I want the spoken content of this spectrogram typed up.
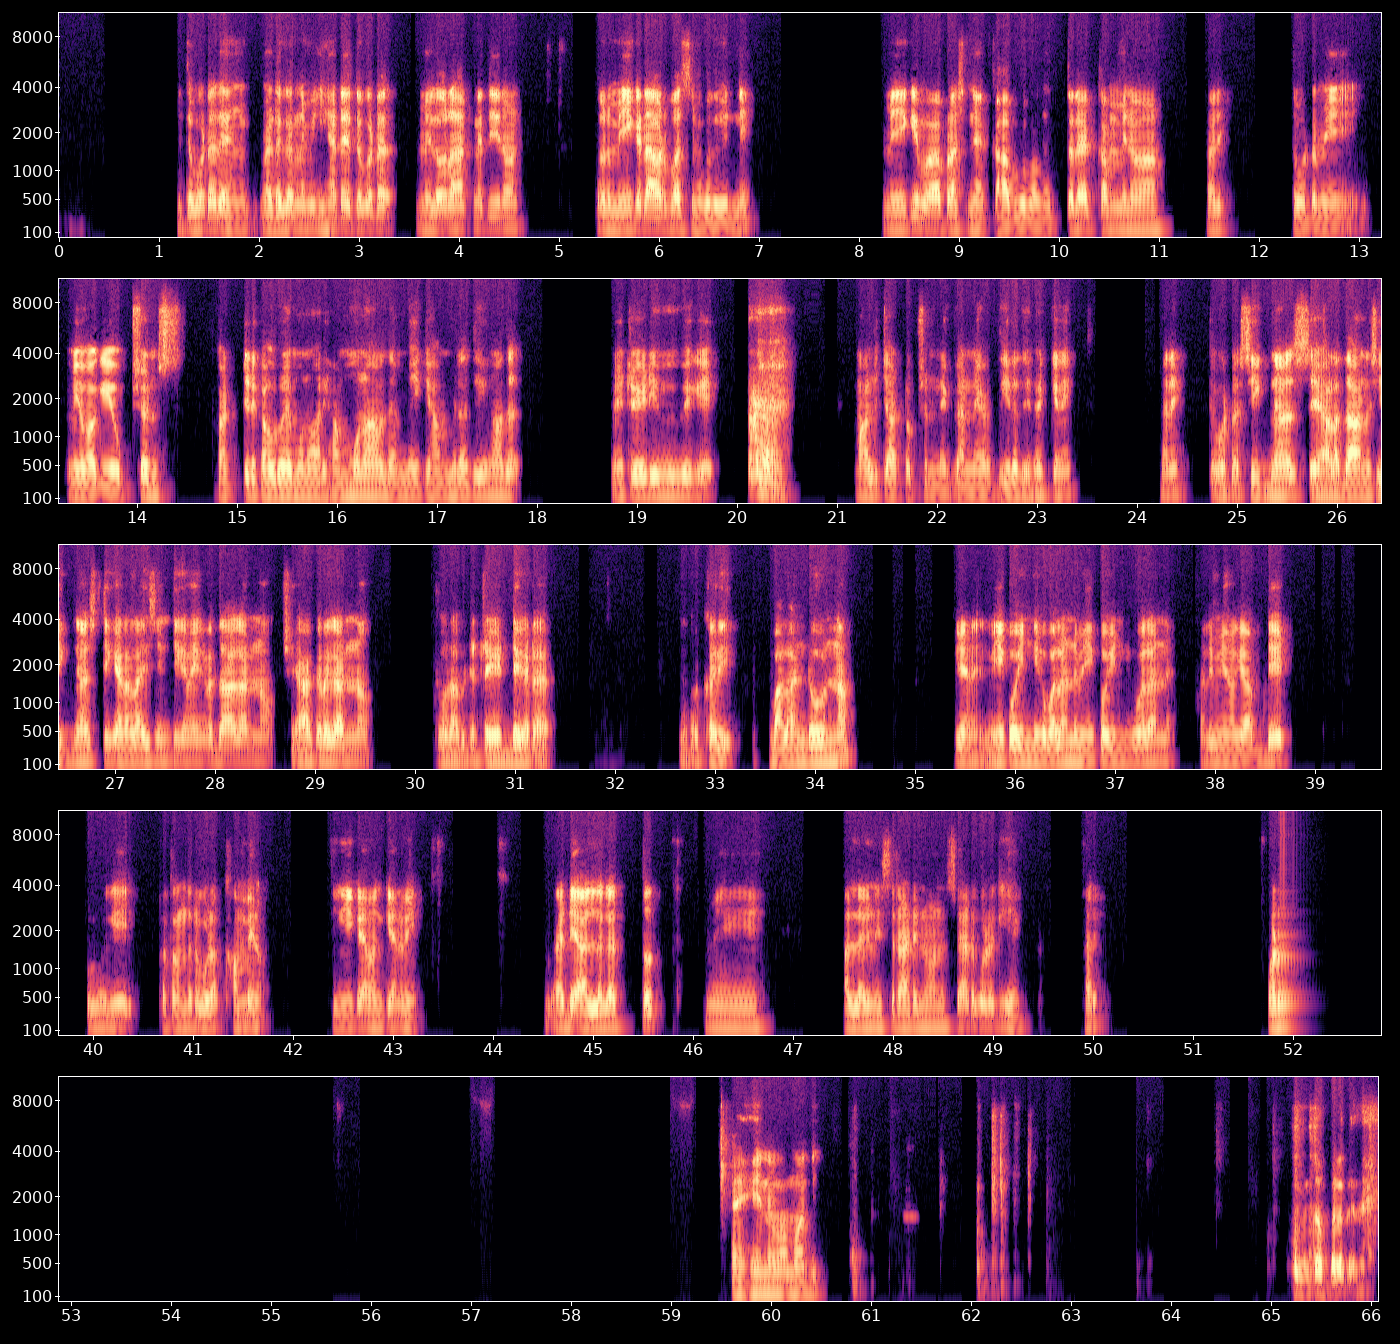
එතකොට දැන් වැඩ කරන මිනිහට එතකොට මෙලෝරහක් නැතිරවන් තොට මේකටාවට පස්ස මොකද වෙන්නේ? මේක බා ප්‍රශ්නයක් කාපුක බං උත්තරයක් කම්මෙනවා හරි. තෝට මේ මේ වගේ ඔප්ෂන්ස් කට්ටිට කවරුව මොනවාරි හම්මුණනාව දැම් මේක හම්මිලා තියෙනවාද? මේ ට්‍රේඩියම් එක මල්ලි චාට් ඔප්ෂන් එක ගන්න එක දීර දෙනක් කෙනෙ හරි? තකොට සිගනල්ස් එයාලා දාන සිගනල්ස් ටි ඇනලයිසින් ටික මේ කරදාගන්න ෂයා කරගන්න තෝර අපිට ට්‍රේඩ් එකට මොකක්කරි බලන්ඩ ඕන්න ගැන මේ කොයින්න එක බලන්න මේ කොයින්න එක බලන්න. හරි? මේ වගේ අප්ඩේට් වගේ කතන්දර ගොඩක් කම්බෙනවා තිඒ එක මං කියන මේ වැඩේ අල්ලගත්තොත් මේ අල්ලගෙන ඉස්සරහට එන මනුස්සයාට ගොඩ ගිය එක. හරි? වට ඇහෙනවා මදි. කොහොමද අපර දෙන්නේ?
